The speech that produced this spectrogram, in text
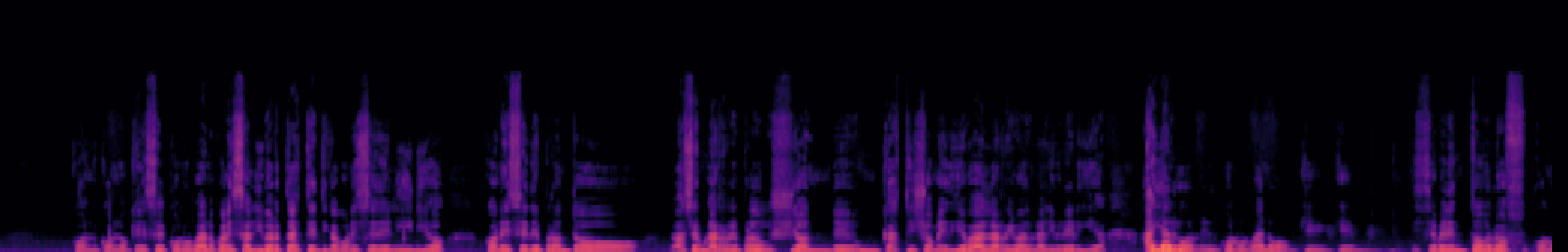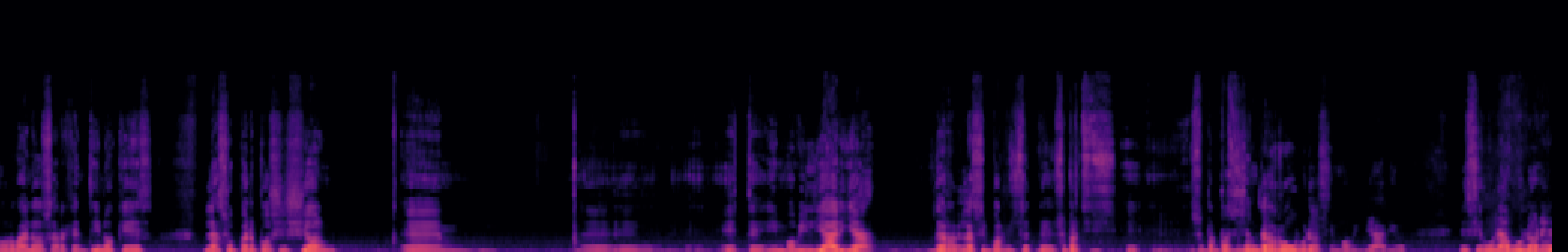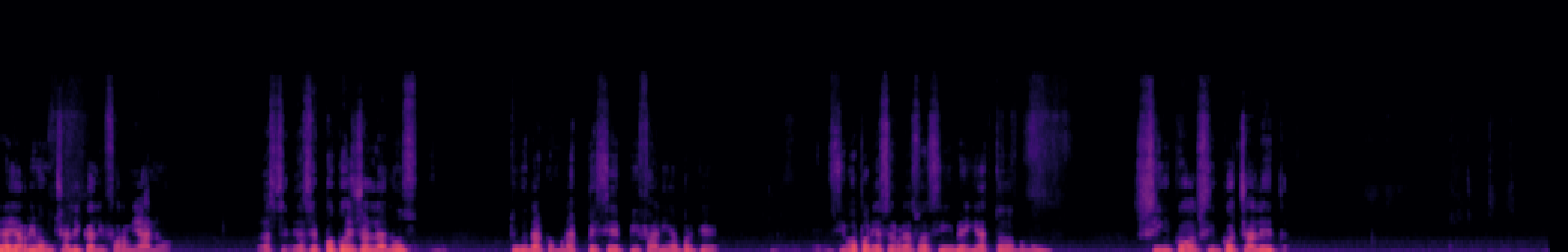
con, con lo que es el conurbano, con esa libertad estética, con ese delirio con ese de pronto hacer una reproducción de un castillo medieval arriba de una librería. Hay algo en el conurbano que, se ve en todos los conurbanos argentinos, que es la superposición em, eh, este, inmobiliaria, de, la eh, superposición de rubros inmobiliarios. Es decir, una bulonera y arriba un chalet californiano hace, poco yo en Lanús tuve una, como una especie de epifanía porque si vos ponías el brazo así veías todo como un cinco, cinco chalet.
